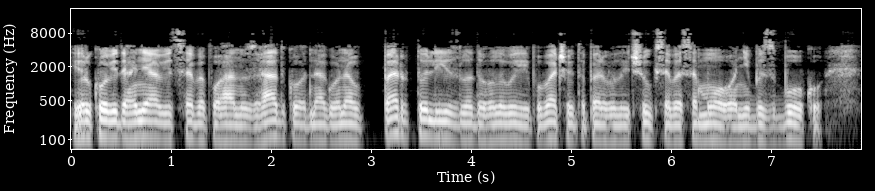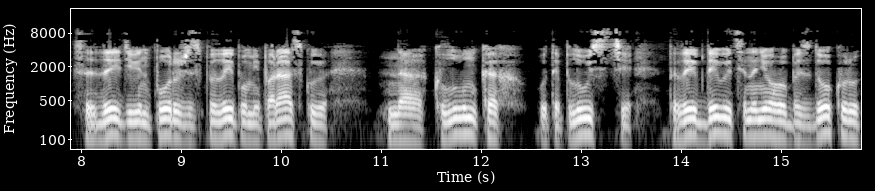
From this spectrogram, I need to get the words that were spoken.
Юрко відганяв від себе погану згадку, однак вона вперто лізла до голови і побачив тепер Голичук себе самого, ніби збоку. Сидить він поруч з Пилипом і Параскою на клунках у теплусці. Пилип дивиться на нього без докору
